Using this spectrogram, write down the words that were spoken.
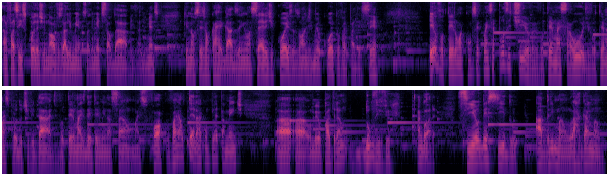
a fazer escolhas de novos alimentos, alimentos saudáveis, alimentos que não sejam carregados em uma série de coisas onde meu corpo vai padecer, eu vou ter uma consequência positiva, eu vou ter mais saúde, vou ter mais produtividade, vou ter mais determinação, mais foco, vai alterar completamente uh, uh, o meu padrão do viver. Agora, se eu decido abrir mão, largar mão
